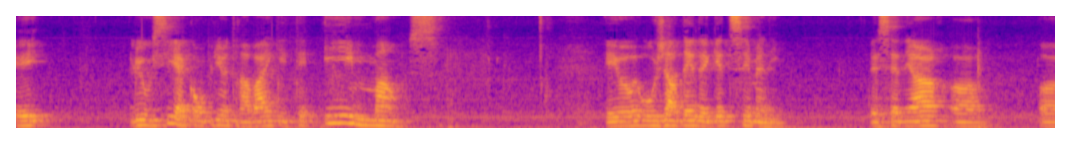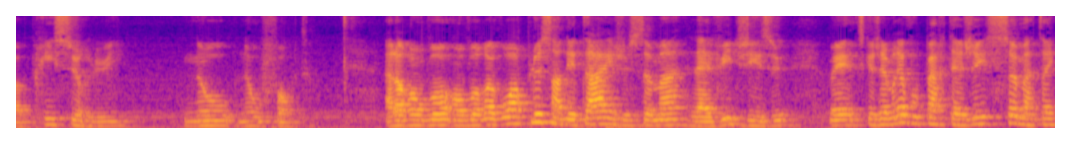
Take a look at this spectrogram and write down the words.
Et lui aussi a accompli un travail qui était immense. Et au, jardin de Gethsemane, le Seigneur a, pris sur lui nos, nos fautes. Alors, on va, on va revoir plus en détail justement la vie de Jésus. Mais ce que j'aimerais vous partager ce matin,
